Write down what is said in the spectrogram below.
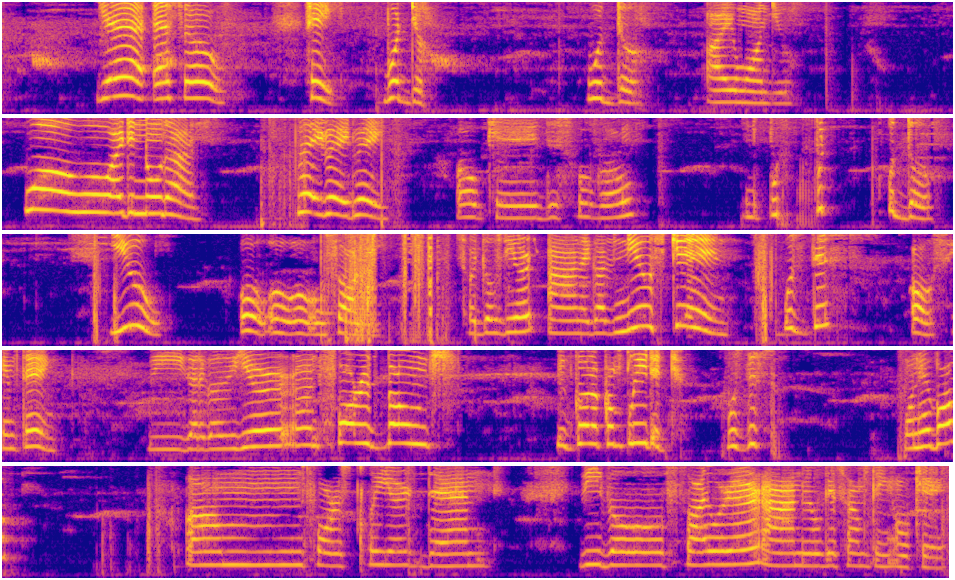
Yeah, SO. Hey, what the? What the? I want you. Whoa, whoa, I didn't know that. Wait, wait, wait. Okay, this will go. And put, put, what the? You. Oh, oh, oh, oh, sorry. So it goes here, and I got a new skin. What's this? Oh, same thing. We gotta go here and forest bones. We gotta complete it. What's this? One hit ball? Um, forest cleared. Then we will over there and we'll get something. Okay.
